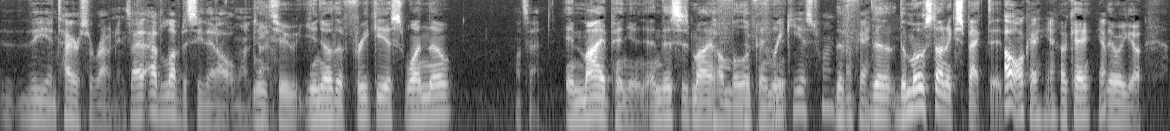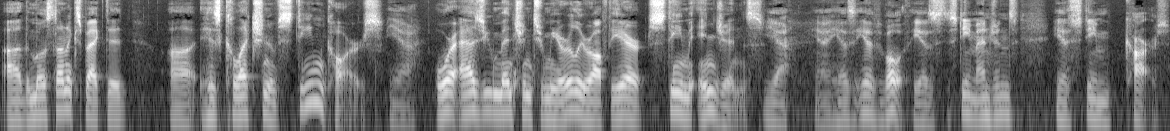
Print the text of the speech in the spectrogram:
the entire surroundings. I, I'd love to see that all at one time. Me too. You know the freakiest one though, What's that? in my opinion, and this is my humble the opinion. freakiest one? The, Okay. the the most unexpected. Oh, okay, yeah. Okay, Yep. there we go. Uh, the most unexpected, uh, his collection of steam cars, Yeah, or as you mentioned to me earlier off the air, steam engines. yeah, yeah. He has he has both. He has steam engines. He has steam cars.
